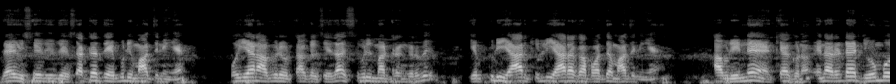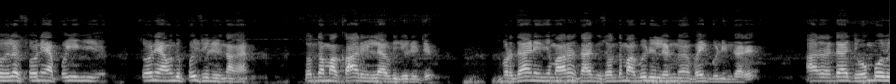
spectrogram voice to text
தயவு செய்து இது சட்டத்தை எப்படி மாற்றினீங்க பொய்யான அபிரேட் தாக்கல் செய்தால் சிவில் மாற்றங்கிறது எப்படி யார் சொல்லி யாரை காப்பாற்ற மாற்றினீங்க அப்படின்னு கேட்கணும். ஏன்னா ரெண்டாயிரத்தி ஒம்போதில் சோனியா பொய் சோனியா வந்து பொய் சொல்லியிருந்தாங்க. சொந்தமாக கார் இல்லை அப்படின்னு சொல்லிட்டு. அப்புறம் தயாநிதி மாறன் தனக்கு சொந்தமாக வீடு இல்லைன்னு ஃபைல் பண்ணியிருந்தார். அது ரெண்டாயிரத்தி ஒம்பது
